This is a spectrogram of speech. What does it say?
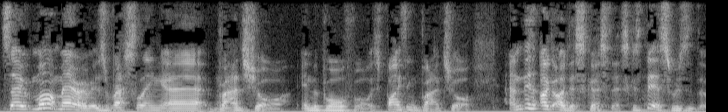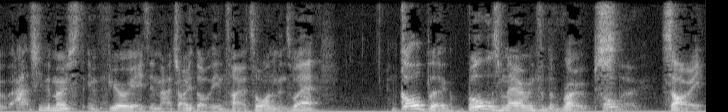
So Mark Mero is wrestling uh, Bradshaw in the brawl for. He's fighting Bradshaw, and this, I got to discuss this because this was the, actually the most infuriating match I thought of the entire tournament, where Goldberg bulls Mero into the ropes. Goldberg. Sorry,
